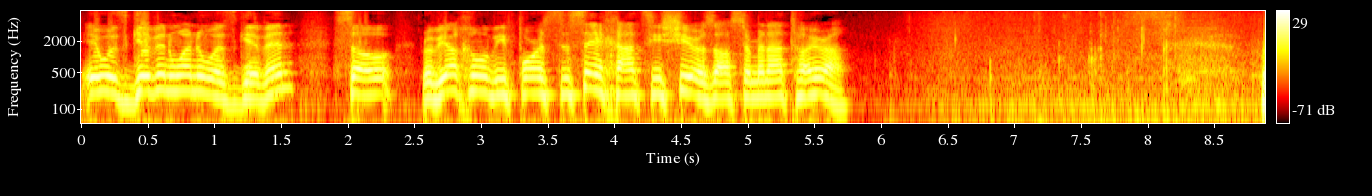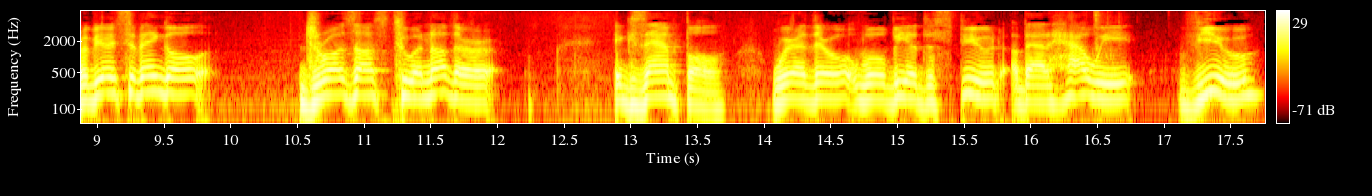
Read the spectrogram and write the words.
it was given when it was given. So Rabbi Yochanan will be forced to say Chatzi Shir is Aser Menat Torah. Rabbi Yosef Engel draws us to another example where there will be a dispute about how we view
